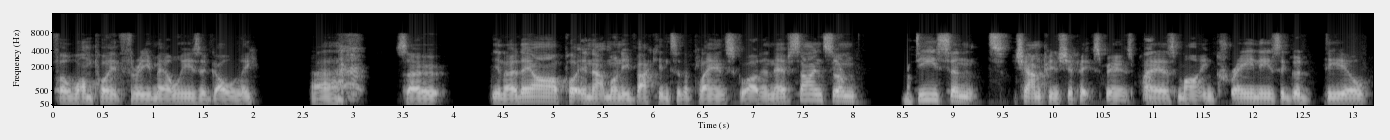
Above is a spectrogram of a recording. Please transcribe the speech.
for 1.3 mil. He's a goalie. Uh, so, you know, they are putting that money back into the playing squad and they've signed some decent championship experience players. Martin Cranie's a good deal.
